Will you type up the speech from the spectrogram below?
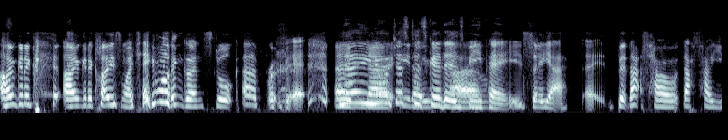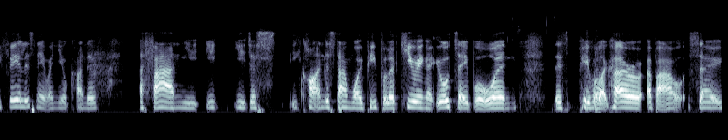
I'm gonna I'm gonna close my table and go and stalk her for a bit. And, no, you're uh, just you know, as good as um, B page. So yeah, uh, but that's how that's how you feel, isn't it? When you're kind of a fan, you you you just you can't understand why people are queuing at your table when there's people like her about. So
